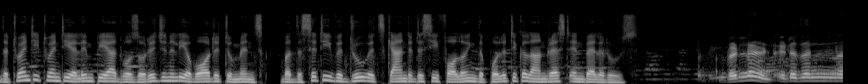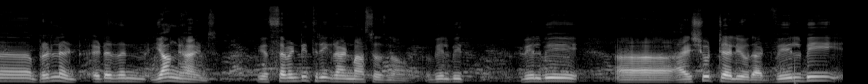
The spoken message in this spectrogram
The 2020 Olympiad was originally awarded to Minsk, but the city withdrew its candidacy following the political unrest in Belarus. Brilliant. It is in uh, brilliant. It is in young hands. We have 73 grandmasters now. We'll be, we'll be. Uh, I should tell you that we'll be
